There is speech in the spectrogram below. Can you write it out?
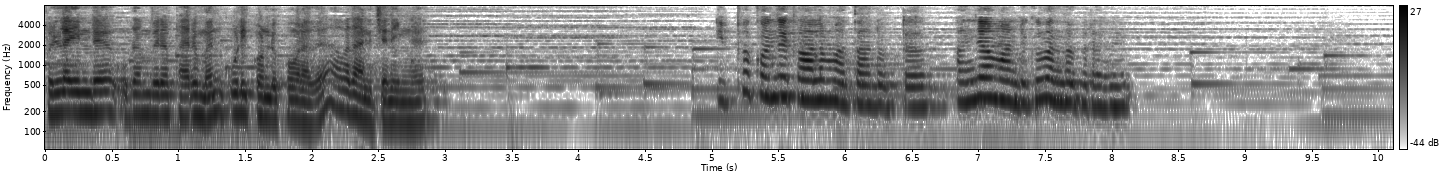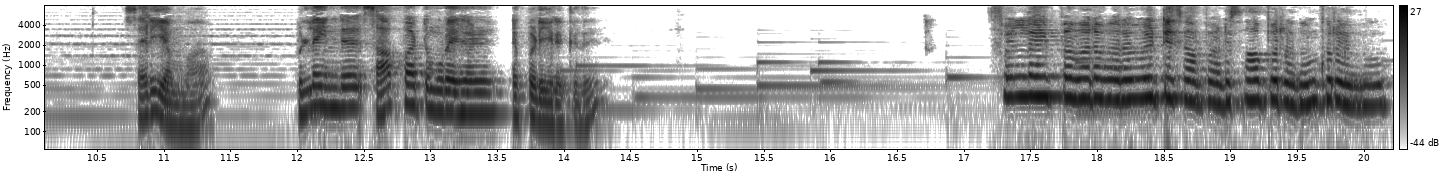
பிள்ளையின் உடம்புற பருமன் கூடிக்கொண்டு போனதை அவதானிச்ச நீங்க? இப்ப கொஞ்ச காலமா தான் டாக்டர். அஞ்சாம் ஆண்டுக்கு வந்த பிறகு. சரி அம்மா. பிள்ளையின் சாப்பாட்டு முறைகள் எப்படி இருக்குது? பிள்ளை இப்ப வர வர வீட்டு சாப்பாடு சாப்பிடுறதும் குறைவு.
